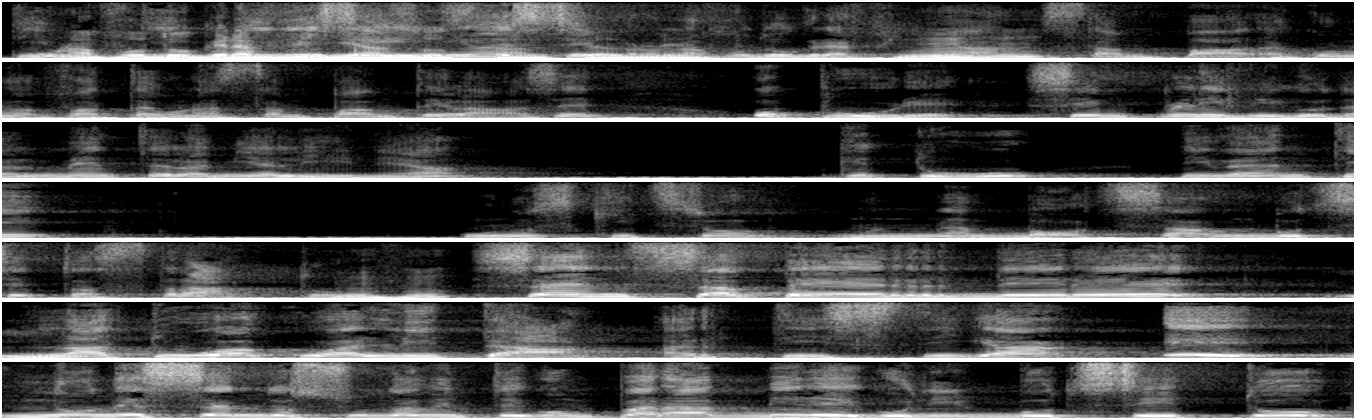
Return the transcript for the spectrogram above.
ti, una fotografia ti, ti sostanzialmente. sembra una fotografia mm-hmm. stampa, con, fatta con una stampante laser, oppure semplifico talmente la mia linea che tu diventi uno schizzo, una bozza, un bozzetto astratto, mm-hmm. senza perdere la tua qualità artistica e non essendo assolutamente comparabile con il bozzetto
